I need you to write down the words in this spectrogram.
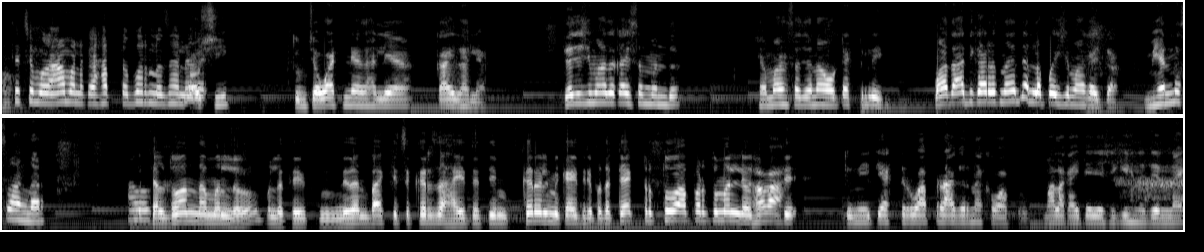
हा. त्याच्यामुळे आम्हाला काय हप्ता भरणं झालं नाही. मावशी तुमच्या वाटण्या झाल्या काय झाल्या? त्याच्याशी माझा काय संबंध? ह्या माणसाच्या नावावर ट्रॅक्टर आहे. माझा अधिकारच नाही त्यांना पैसे मागायचा. मी यांनाच मागणार. अहो, त्याला दोनदा म्हणलो म्हणलं ते निदान बाकीचं कर्ज आहे तर ते करेल मी काहीतरी पण ट्रॅक्टर तो वापरतो म्हणल्यावर बघा ते तुम्ही ट्रॅक्टर वापरा अगर नका वापरू. मला काही त्याच्याशी घेणं देणं नाही.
